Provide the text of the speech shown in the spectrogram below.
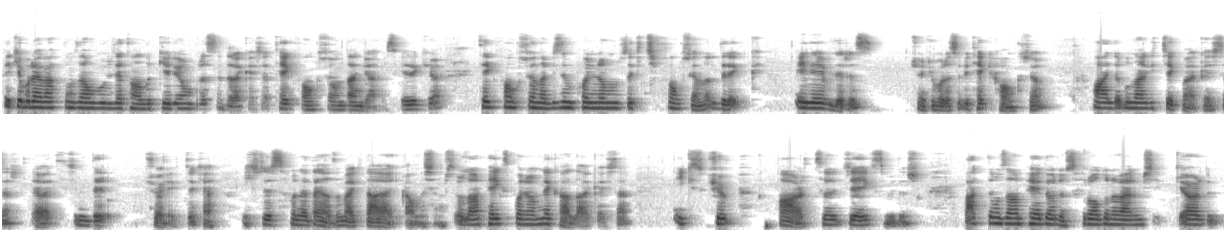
Peki buraya baktığımız zaman bu bize tanıdık geliyor mu? Burası nedir arkadaşlar? Tek fonksiyondan gelmesi gerekiyor. Tek fonksiyonla bizim polinomumuzdaki çift fonksiyonları direkt eleyebiliriz. Çünkü burası bir tek fonksiyon. O halde bunlar gidecek mi arkadaşlar? Evet. Şimdi şöyle gidecek. Ha. x üzeri 0 neden yazdım? Belki daha anlaşılmıştır. O zaman px polinomu ne kaldı arkadaşlar? x küp artı cx midir? Baktığımız zaman p4'ün 0 olduğunu vermiş. Gördüm.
